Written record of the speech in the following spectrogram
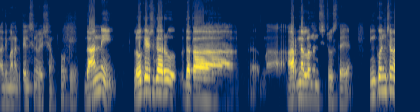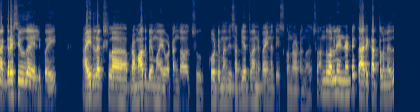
అది మనకు తెలిసిన విషయం. ఓకే. దాన్ని లోకేష్ గారు గత ఆరు నెలల నుంచి చూస్తే ఇంకొంచెం అగ్రెసివ్గా వెళ్ళిపోయి ఐదు లక్షల ప్రమాద బీమా ఇవ్వటం కావచ్చు కోటి మంది సభ్యత్వాన్ని పైన తీసుకొని రావటం కావచ్చు. అందువల్ల ఏంటంటే కార్యకర్తల మీద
